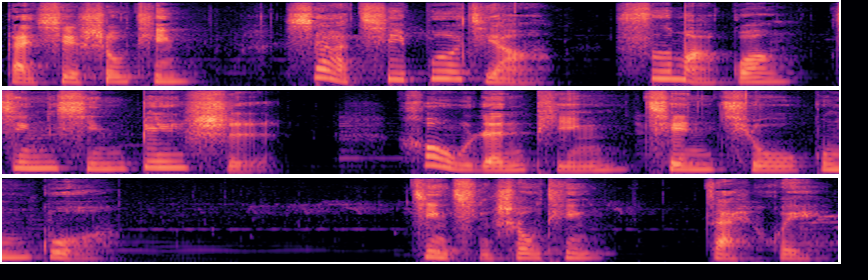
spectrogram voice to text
感谢收听，下期播讲司马光精心编史，后人评千秋功过。敬请收听，再会。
